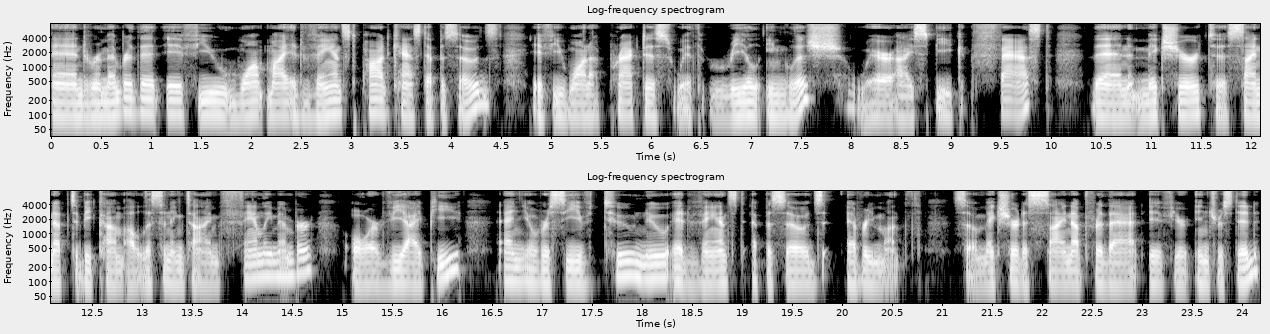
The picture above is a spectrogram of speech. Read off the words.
And remember that if you want my advanced podcast episodes, if you want to practice with real English, where I speak fast, then make sure to sign up to become a listening time family member or VIP, and you'll receive two new advanced episodes every month. So make sure to sign up for that if you're interested.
